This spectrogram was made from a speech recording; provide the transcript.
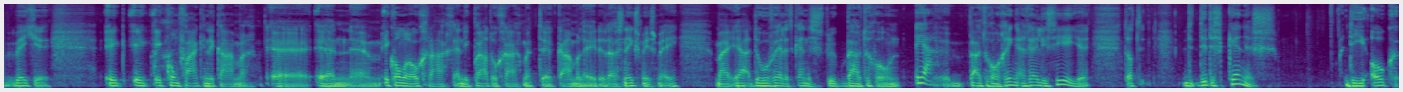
weet je ik, ik, ik kom vaak in de Kamer. Uh, en uh, ik kom er ook graag. En ik praat ook graag met uh, Kamerleden. Daar is niks mis mee. Maar ja, de hoeveelheid kennis is natuurlijk buitengewoon, ja. buitengewoon gering. En realiseer je dat dit is kennis die ook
